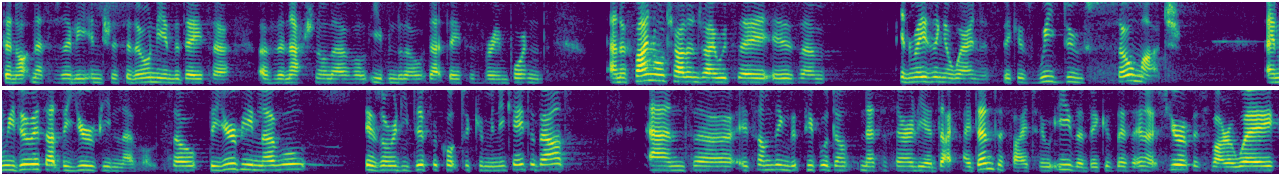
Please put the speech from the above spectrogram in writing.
They're not necessarily interested only in the data of the national level, even though that data is very important. And a final challenge, I would say, is um, in raising awareness, because we do so much, and we do it at the European level. So the European level is already difficult to communicate about, and uh, it's something that people don't necessarily identify to either, because they say, you know, it's Europe, it's far away,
